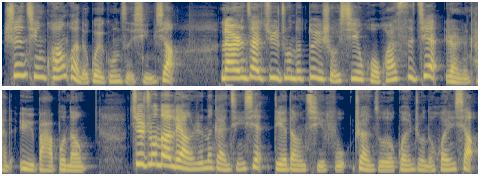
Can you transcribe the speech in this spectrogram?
深情款款的贵公子形象。两人在剧中的对手戏火花四溅，让人看得欲罢不能。剧中的两人的感情线跌宕起伏，赚足了观众的欢笑；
